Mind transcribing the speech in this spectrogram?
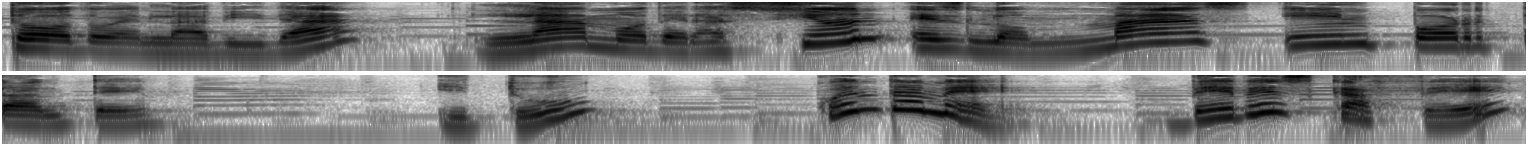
todo en la vida, la moderación es lo más importante. ¿Y tú? Cuéntame, ¿bebes café?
